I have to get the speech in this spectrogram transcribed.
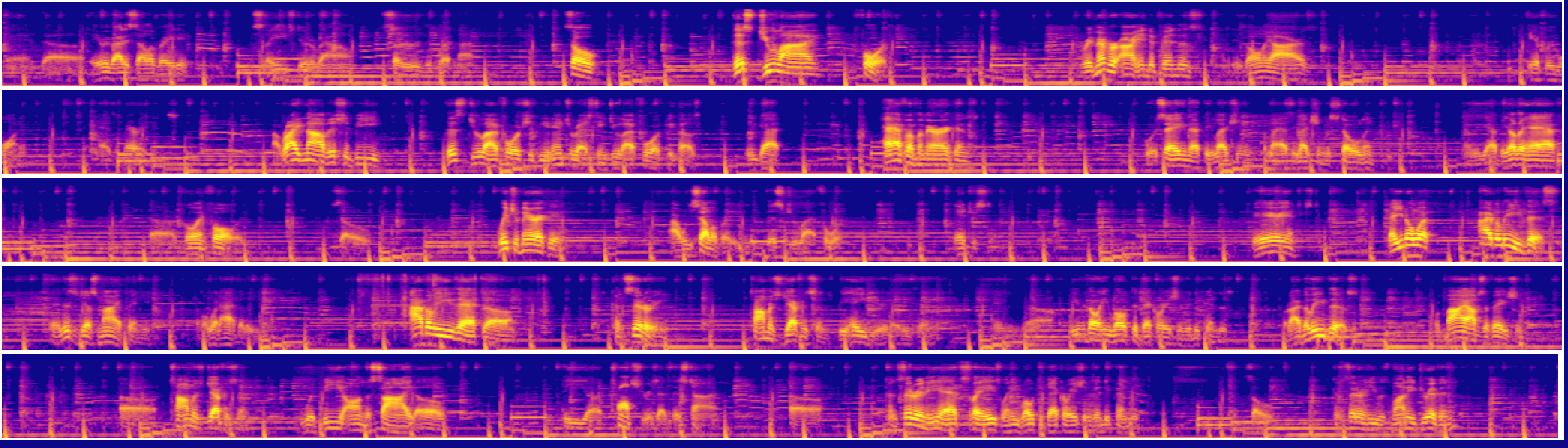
and uh, everybody celebrated. Slaves stood around, served and whatnot. So this July 4th, remember our independence is only ours if we want it Americans. Now, right now, this should be, this July 4th should be an interesting July 4th because we got half of Americans who are saying that the election, the last election was stolen. And we got the other half uh, going forward. So, which America are we celebrating this July 4th? Interesting. Very interesting. Now, you know what? I believe this. And this is just my opinion of what I believe. I believe that uh, considering Thomas Jefferson's behavior and everything, and, uh, even though he wrote the Declaration of Independence, but I believe this, my observation, uh, Thomas Jefferson would be on the side of the uh, Trumpsters at this time. Uh, considering he had slaves when he wrote the Declaration of Independence. So, considering he was money driven,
